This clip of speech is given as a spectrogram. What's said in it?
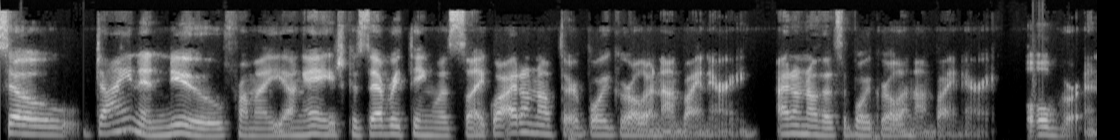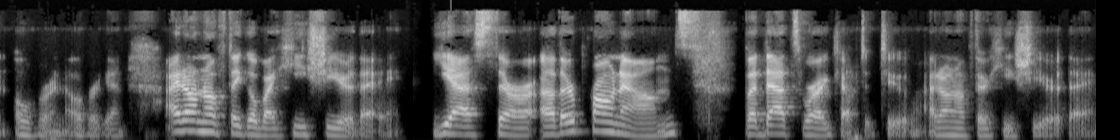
So Dinah knew from a young age because everything was like, well, I don't know if they're boy, girl, or non binary. I don't know if that's a boy, girl, or non binary over and over and over again. I don't know if they go by he, she, or they. Yes, there are other pronouns, but that's where I kept it to. I don't know if they're he, she, or they.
